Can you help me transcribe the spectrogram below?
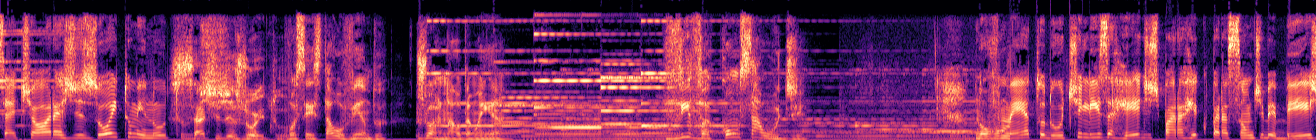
7 horas 18 minutos. 7 e 18. Você está ouvindo Jornal da Manhã. Viva com saúde. Novo método utiliza redes para a recuperação de bebês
